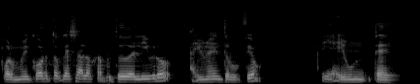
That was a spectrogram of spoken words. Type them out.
por muy corto que sean los capítulos del libro, hay una introducción. Y hay un, te,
